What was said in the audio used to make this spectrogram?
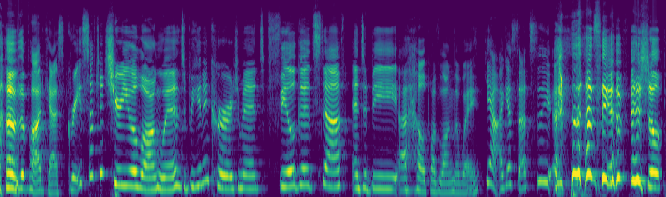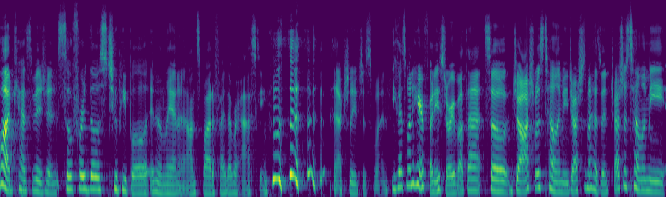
of the podcast. Great stuff to cheer you along with, to be an encouragement, feel good stuff, and to be a help along the way. Yeah, I guess that's the that's the official podcast vision. So for those two people in Atlanta on Spotify that we're asking. Actually, it's just one. You guys want to hear a funny story about that? So Josh was telling me, Josh is my husband. Josh was telling me,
